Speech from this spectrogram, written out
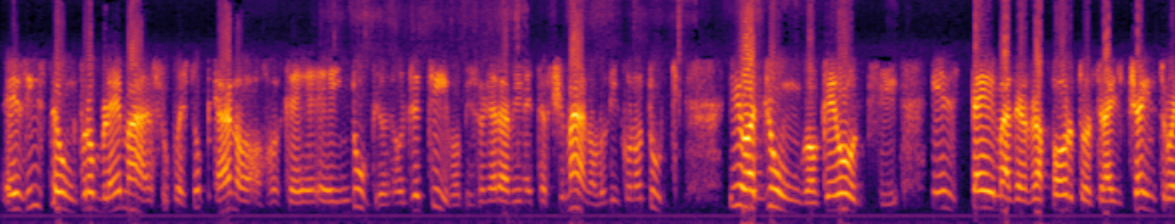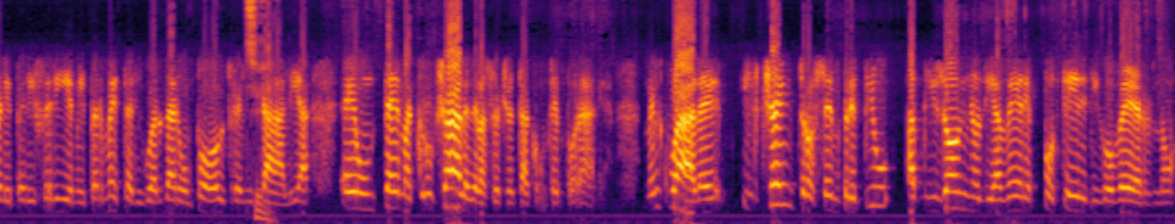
esiste un problema su questo piano che è indubbio, è oggettivo, bisognerà rimetterci mano, lo dicono tutti. Io aggiungo che oggi il tema del rapporto tra il centro e le periferie, mi permetta di guardare un po' oltre l'Italia, sì. è un tema cruciale della società contemporanea, nel quale il centro sempre più ha bisogno di avere poteri di governo,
